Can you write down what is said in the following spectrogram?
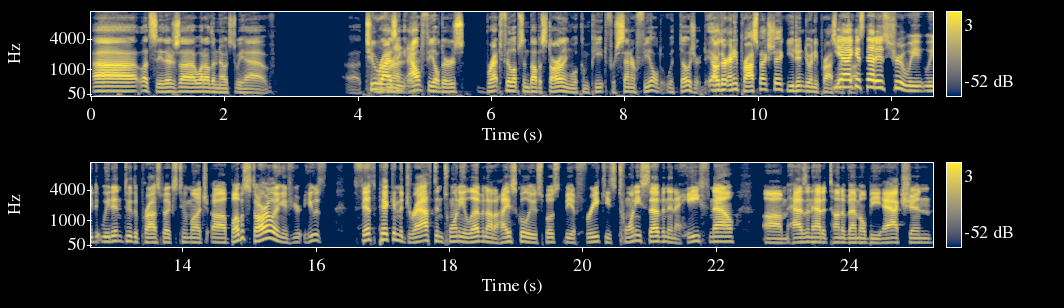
Uh, let's see. There's uh, what other notes do we have? Uh, two Over rising under. outfielders, Brett Phillips and Bubba Starling, will compete for center field with Dozier. Are there any prospects, Jake? You didn't do any prospects. Yeah, I guess that is true. We we we didn't do the prospects too much. Uh, Bubba Starling, if you're, he was fifth pick in the draft in 2011 out of high school. He was supposed to be a freak. He's 27 and a half now. Um, hasn't had a ton of MLB action.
